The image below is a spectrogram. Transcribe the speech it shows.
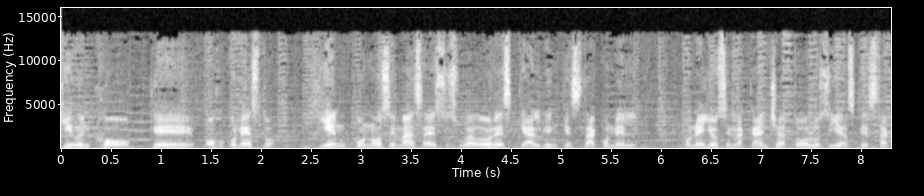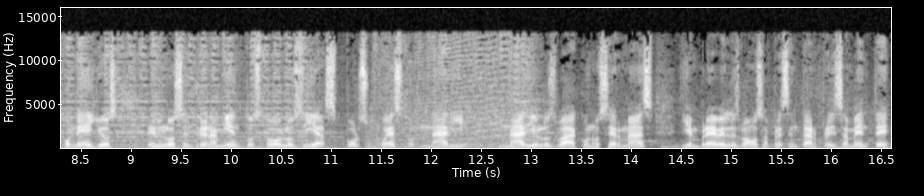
Keelan Cole, que ojo con esto, ¿quién conoce más a estos jugadores que alguien que está con él con ellos en la cancha todos los días, que está con ellos en los entrenamientos todos los días. Por supuesto, nadie, nadie los va a conocer más y en breve les vamos a presentar precisamente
